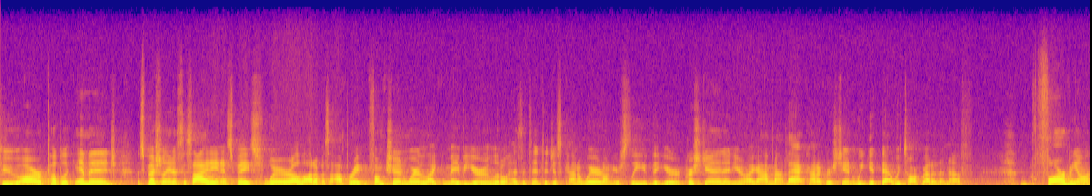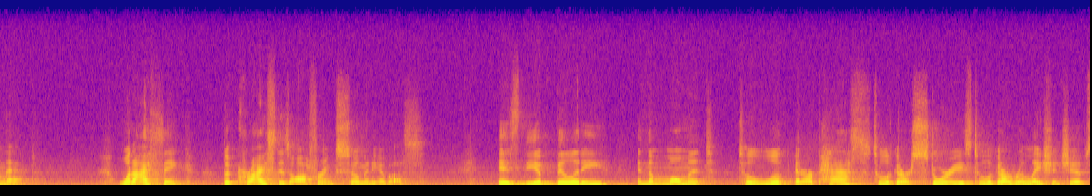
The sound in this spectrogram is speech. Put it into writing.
to our public image, especially in a society in a space where a lot of us operate and function, where like maybe you're a little hesitant to just kind of wear it on your sleeve that you're a Christian and you're like, I'm not that kind of Christian. We get that. We talk about it enough. Far beyond that, what I think that Christ is offering so many of us is the ability in the moment to look at our past, to look at our stories, to look at our relationships,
